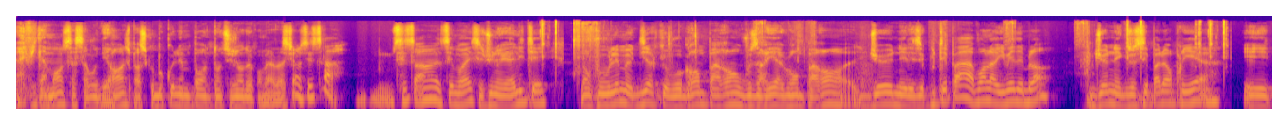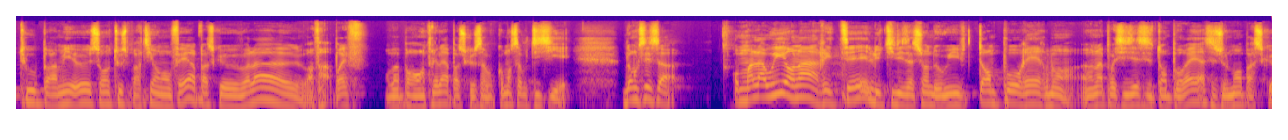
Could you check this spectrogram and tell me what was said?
Évidemment, ça, ça vous dérange parce que beaucoup n'aiment pas entendre ce genre de conversation. C'est ça. C'est ça. C'est vrai. C'est une réalité. Donc, vous voulez me dire que vos grands-parents, vos arrière-grands-parents, Dieu ne les écoutait pas avant l'arrivée des Blancs? Dieu n'exauçait pas leurs prières. Et tout parmi eux sont tous partis en enfer parce que voilà, euh, enfin, bref, on va pas rentrer là parce que ça commence à vous titiller. Donc, c'est ça. Au Malawi, on a arrêté l'utilisation de weave temporairement. On a précisé c'est temporaire, c'est seulement parce que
